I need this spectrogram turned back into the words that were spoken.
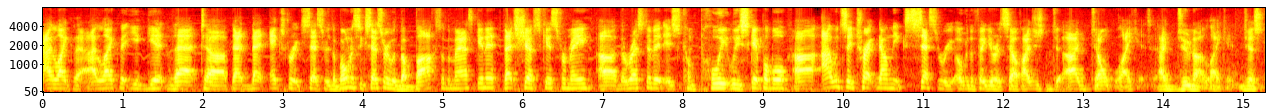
I like that. I like that you get that uh, that that extra accessory, the bonus accessory with the box of the mask in it. That's chef's kiss for me. Uh, the rest of it is completely skippable. Uh, I would say track down the accessory over the figure itself. I just I don't like it. I do not like it. Just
